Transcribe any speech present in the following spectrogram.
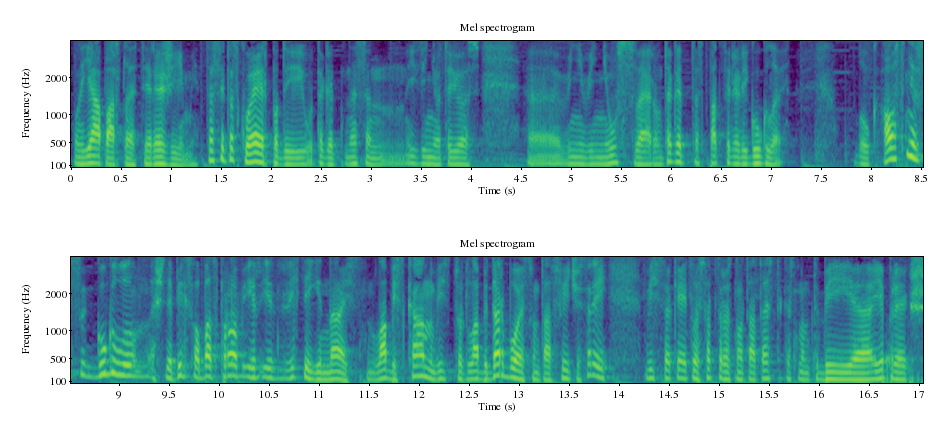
un jāpārslēdz tie režīmi. Tas ir tas, ko AirPodī tagad nesen izziņotajos viņi, viņi uzsvēra, un tagad tas pats ir arī Google. Lūk, austiņas, Google, šie Pixel Buds Pro ir, ir rīktīgi nice. Labi skan, viss tur labi darbojas, un tās features arī. Viss ok, tos atceros no tā testa, kas man te bija uh, iepriekš.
